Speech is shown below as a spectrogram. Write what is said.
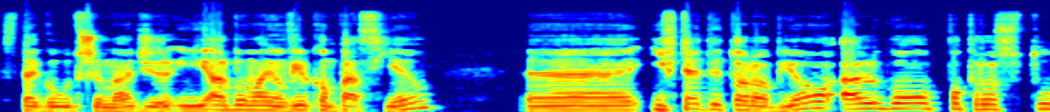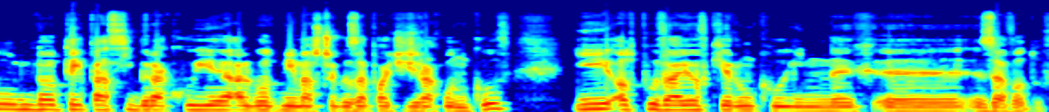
z tego utrzymać i albo mają wielką pasję, i wtedy to robią, albo po prostu no, tej pasji brakuje, albo nie masz czego zapłacić rachunków i odpływają w kierunku innych e, zawodów.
